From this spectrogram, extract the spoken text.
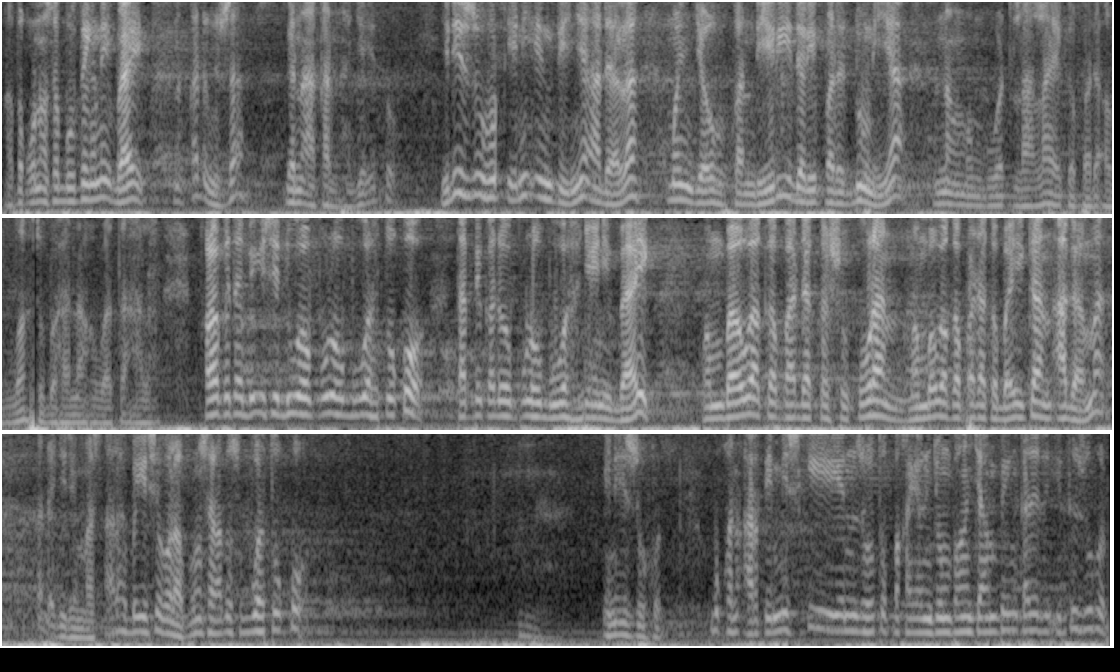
atau kono sebuting ini baik. Nah kada usah akan aja itu. Jadi zuhud ini intinya adalah menjauhkan diri daripada dunia yang membuat lalai kepada Allah subhanahu wa ta'ala. Kalau kita berisi 20 buah toko tapi ke 20 buahnya ini baik membawa kepada kesyukuran membawa kepada kebaikan agama ada jadi masalah berisi walaupun 100 buah toko hmm. ini zuhud. Bukan arti miskin zuhud itu pakaian jumpang camping kada itu zuhud.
